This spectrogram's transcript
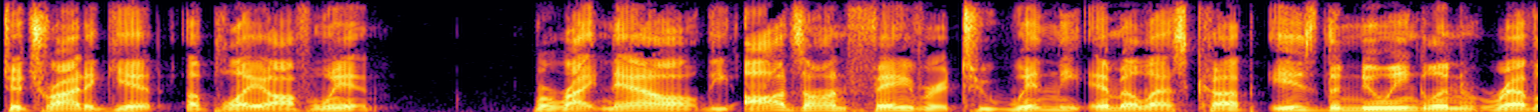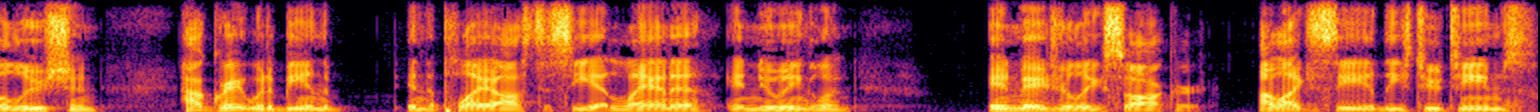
to try to get a playoff win? But right now, the odds on favorite to win the MLS Cup is the New England Revolution. How great would it be in the in the playoffs to see Atlanta and New England in Major League Soccer. I like to see these two teams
